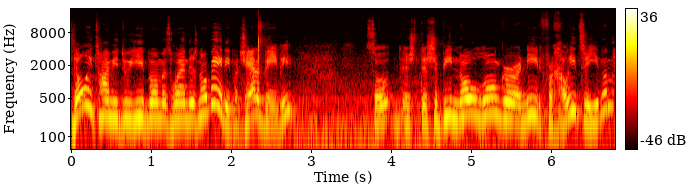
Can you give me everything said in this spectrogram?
The only time you do yibum is when there's no baby, but she had a baby. So there, there, should be no longer a need for chalitza even.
